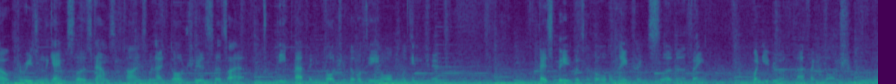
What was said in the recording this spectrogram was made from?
Oh, the reason the game slows down sometimes when I dodge is as I the perfect dodge ability or plug-in chip. Basically, it does the whole Matrix slow-mo thing when you do a perfect dodge.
